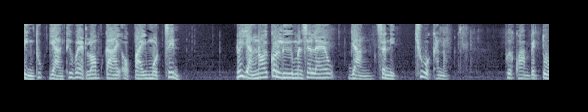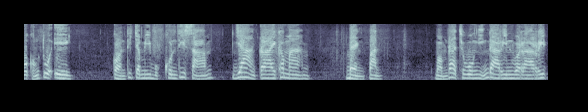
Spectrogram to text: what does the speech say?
สิ่งทุกอย่างที่แวดล้อมกายออกไปหมดสิ้น หรืออย่างน้อยก็ลืมมันเสียแล้ว อย่างสนิทชั่วขณะเพื่อความเป็นตัวของตัวเอง ก่อนที่จะมีบุคคลที่สามย่างกลายเข้ามา แบ่งปัน หม่อมราชวงศ์หญิงดารินวราริศ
